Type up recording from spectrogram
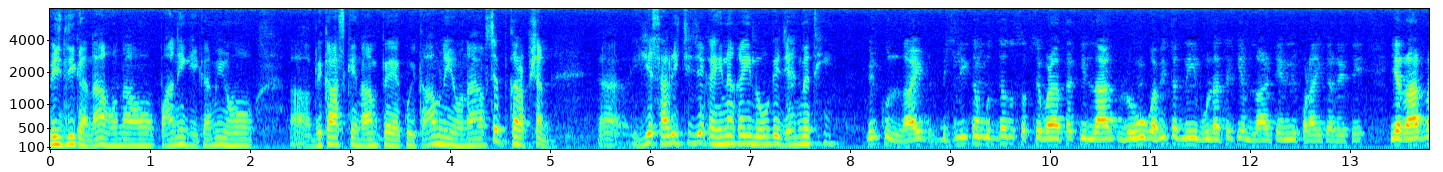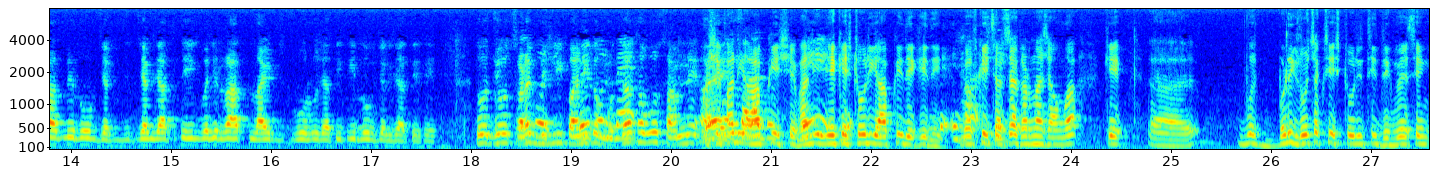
बिजली का ना होना हो, पानी की कमी हो विकास के नाम पे कोई काम नहीं होना है सिर्फ़ करप्शन। ये सारी चीज़ें कहीं ना कहीं लोगों के जहन में थी। बिल्कुल लाइट बिजली का मुद्दा तो सबसे बड़ा था कि लाल लोगों को अभी तक नहीं बोला था कि हम लाल टेन में पढ़ाई कर रहे थे या रात रात में लोग जग जग जाते थे एक बजे रात लाइट गोल हो जाती थी लोग जग जाते थे। तो जो सड़क बिजली पानी का मुद्दा था वो सामने शेफाली आपकी शेफाली एक स्टोरी आपकी देखी थी। मैं उसकी चर्चा करना चाहूँगा कि वो बड़ी रोचक सी स्टोरी थी। दिग्विजय सिंह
